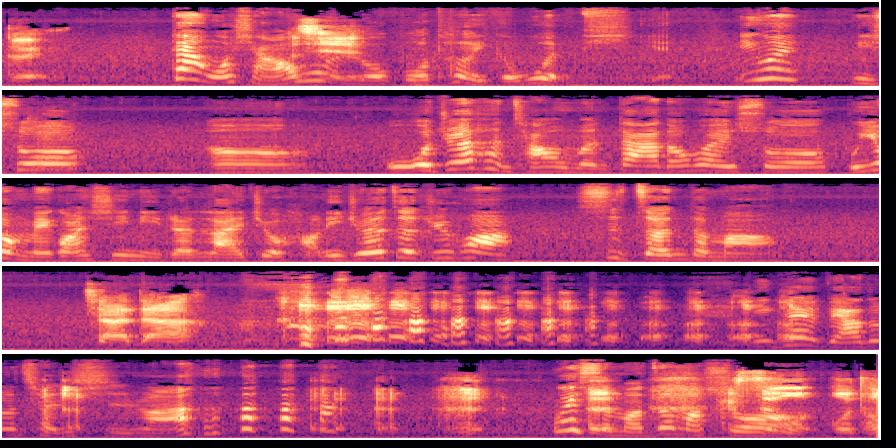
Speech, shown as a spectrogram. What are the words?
对。但我想要问罗伯特一个问题耶，因为你说，嗯，我、呃、我觉得很长，我们大家都会说不用没关系，你人来就好。你觉得这句话？是真的吗？假的、啊。你可以不要这么诚实吗？为什么这么说？可是我我通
